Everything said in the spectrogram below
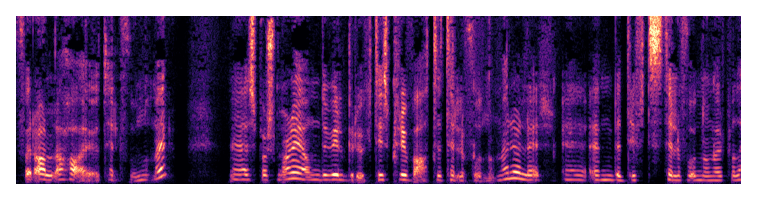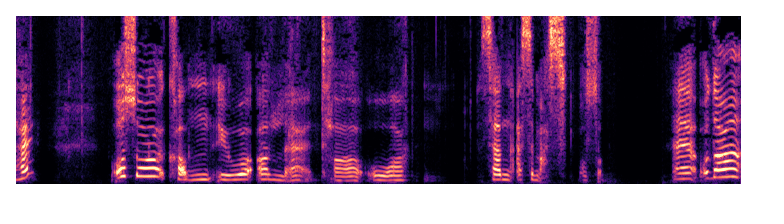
For alle har jo telefonnummer. Eh, spørsmålet er om du vil bruke ditt private telefonnummer eller en bedrifts telefonnummer på det her. Og så kan jo alle ta og sende SMS også. Og da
